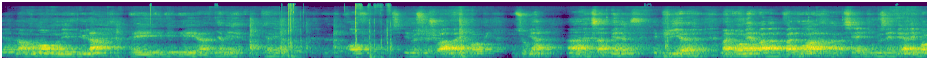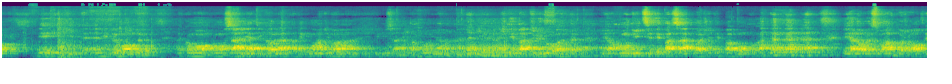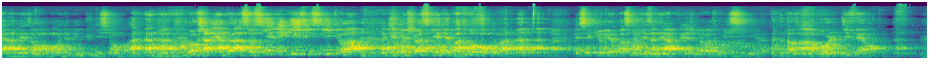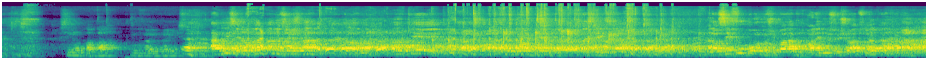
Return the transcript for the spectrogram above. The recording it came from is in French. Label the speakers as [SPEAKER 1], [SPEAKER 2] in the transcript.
[SPEAKER 1] D'un moment où on est venu là, et, il y avait, le, prof, c'était M. Schwab à l'époque, tu te souviens hein, ça, Et puis ma grand-mère va, le voir, c'est elle qui nous aidait à l'époque, et, elle lui demande comment, comment ça allait à l'école avec moi, tu vois. Et puis ça n'allait pas trop bien. Je n'étais pas toujours. En conduite, c'était pas ça, quoi. J'étais pas bon, quoi. Et alors le soir, quand je rentrais à la maison, quoi. Donc j'avais un peu associé l'église ici, tu vois, à quelque chose qui n'était pas trop bon, quoi. Et c'est curieux parce que des années après, je me retrouve ici, dans un rôle différent.
[SPEAKER 2] C'est mon papa.
[SPEAKER 1] Ah oui, c'est ton papa, monsieur Schwab. Ok. Alors c'est fou, bon, je ne suis pas là pour parler de monsieur Schwab, euh,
